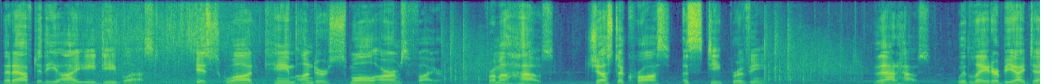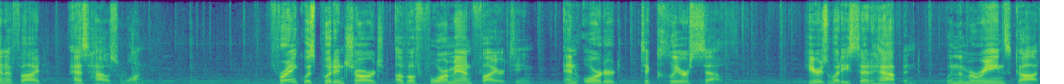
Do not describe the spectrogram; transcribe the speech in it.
that after the IED blast, his squad came under small arms fire from a house just across a steep ravine. That house would later be identified as House 1. Frank was put in charge of a four man fire team and ordered to clear south. Here's what he said happened when the Marines got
